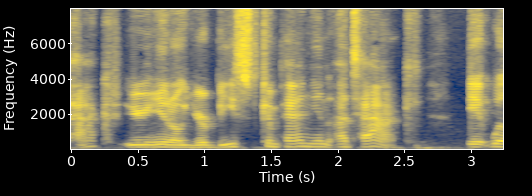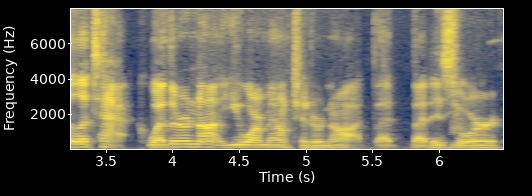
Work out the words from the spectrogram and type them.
pack, you, you know, your beast companion attack, it will attack whether or not you are mounted or not. That that is your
